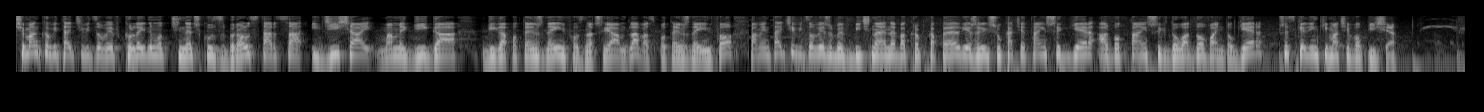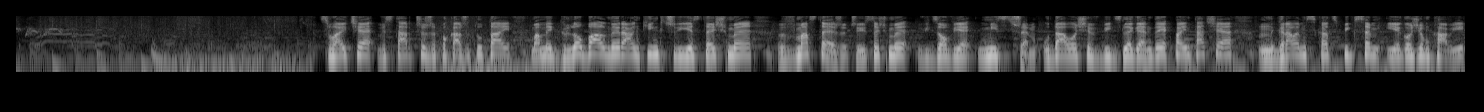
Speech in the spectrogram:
Siemanko, witajcie widzowie w kolejnym odcineczku z Brawl Starsa i dzisiaj mamy giga, giga potężne info, znaczy ja mam dla was potężne info. Pamiętajcie widzowie, żeby wbić na eneba.pl, jeżeli szukacie tańszych gier albo tańszych doładowań do gier, wszystkie linki macie w opisie. Słuchajcie, wystarczy, że pokażę tutaj. Mamy globalny ranking, czyli jesteśmy w masterze, czyli jesteśmy widzowie mistrzem. Udało się wbić z legendy. Jak pamiętacie, grałem z Catspixem i jego ziomkami,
